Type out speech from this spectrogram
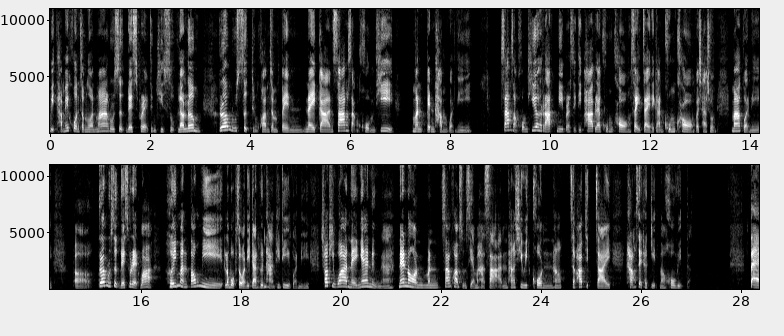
วิดทำให้คนจำนวนมากรู้สึก desperate ถึงขีดสุด แล้วเริ่มเริ่มรู้สึกถึงความจำเป็นในการสร้างสังคมที่มันเป็นธรรมกว่านี้ สร้างสังคมที่รัฐมีประสิทธิภาพและคุ้มครองใส่ใจในการคุ้มครองประชาชนมากกว่านี้เเริ่มรู้สึก desperate ว่าเฮ้ยมันต้องมีระบบสวัสดิการพื้นฐานที่ดีกว่านี้ ชอบคิดว่าในแง่หนึ่งนะ แน่นอนมันสร้างความสูญเสียมหาศาล ทั้งชีวิตคน ทั้งสภาพจิตใจ ทั้งเศรษฐกิจเนาะโควิดอะแต่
